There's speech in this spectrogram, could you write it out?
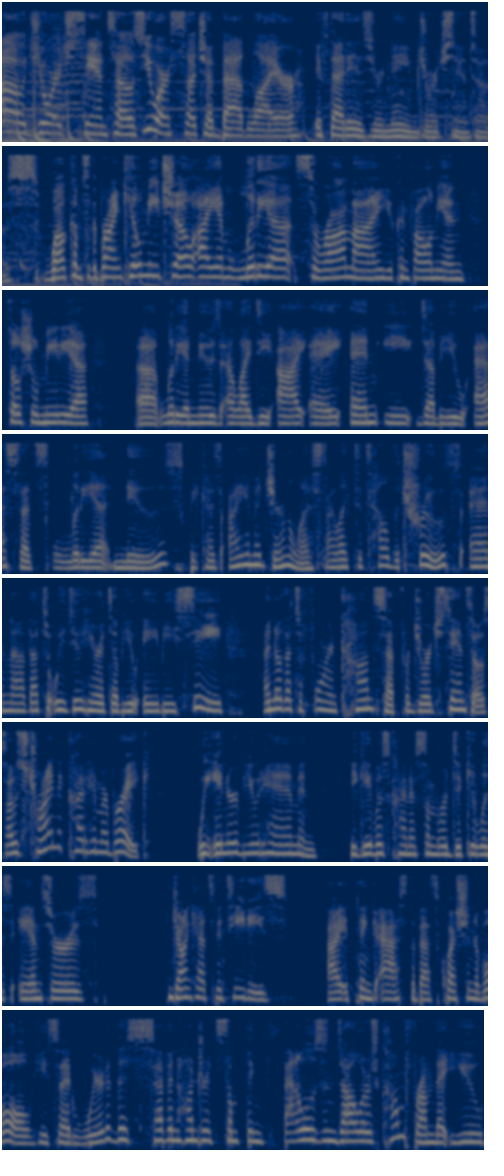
Oh, George Santos, you are such a bad liar, if that is your name, George Santos. Welcome to the Brian Kilmeade Show. I am Lidia Curanaj. You can follow me on social media, uh, Lidia News, L-I-D-I-A-N-E-W-S. That's Lidia News, because I am a journalist. I like to tell the truth, and uh, that's what we do here at WABC. I know that's a foreign concept for George Santos. I was trying to cut him a break. We interviewed him and he gave us kind of some ridiculous answers. John Catsimatidis, I think, asked the best question of all. He said, where did this 700 something thousand dollars come from that you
